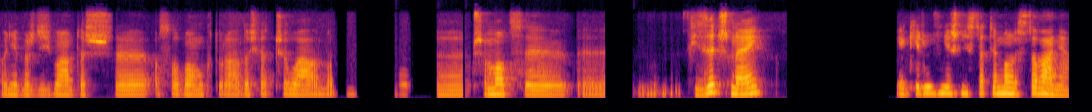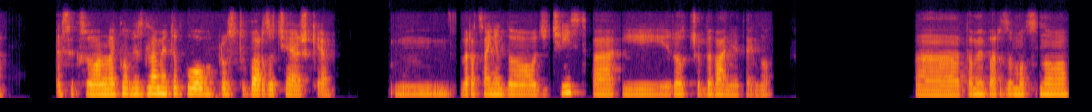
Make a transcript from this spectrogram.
ponieważ gdzieś byłam też e, osobą, która doświadczyła e, przemocy e, fizycznej, jak i również niestety molestowania seksualnego, więc dla mnie to było po prostu bardzo ciężkie. Mm, wracanie do dzieciństwa i rozgrzebywanie tego. To mnie bardzo mocno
